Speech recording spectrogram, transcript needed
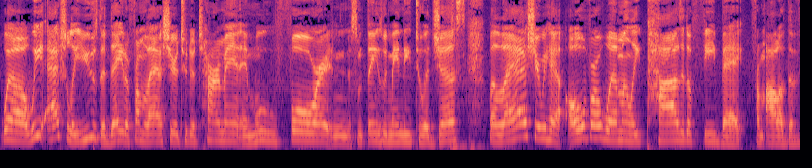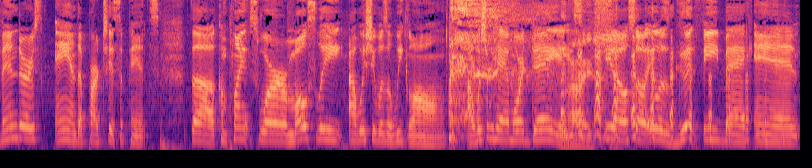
Well, we actually used the data from last year to determine and move forward and some things we may need to adjust. But last year we had overwhelmingly positive feedback from all of the vendors and the participants. The complaints were mostly, I wish it was a week long. I wish we had more days. Nice. You know, so it was good feedback and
